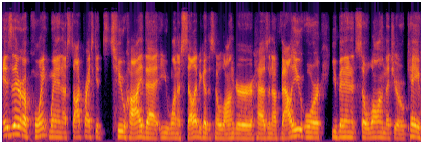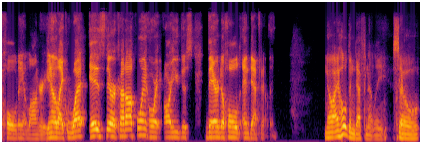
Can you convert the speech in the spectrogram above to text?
is there a point when a stock price gets too high that you want to sell it because it's no longer has enough value or you've been in it so long that you're okay holding it longer? You know like what is there a cutoff point or are you just there to hold indefinitely? No i hold indefinitely. Okay. so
